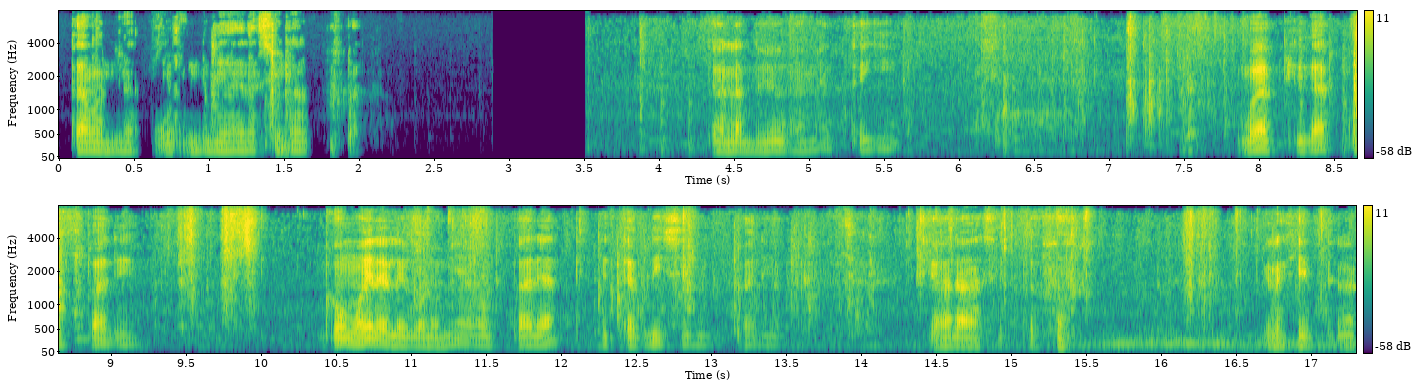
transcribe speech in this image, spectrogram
Estamos en en unidad nacional, compadre. Estoy hablando yo obviamente aquí. Voy a explicar, compadre, cómo era la economía, compadre, antes de esta crisis, compadre. Que ahora va a ser peor. Que la gente no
